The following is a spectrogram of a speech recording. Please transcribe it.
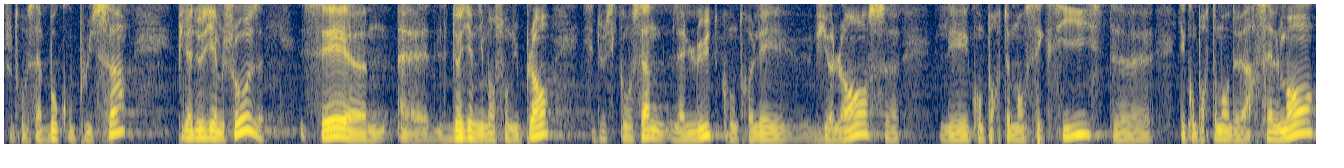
Je trouve ça beaucoup plus sain. Puis la deuxième chose, c'est euh, euh, la deuxième dimension du plan, c'est tout ce qui concerne la lutte contre les violences, les comportements sexistes, euh, les comportements de harcèlement,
